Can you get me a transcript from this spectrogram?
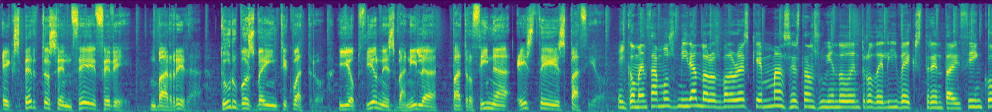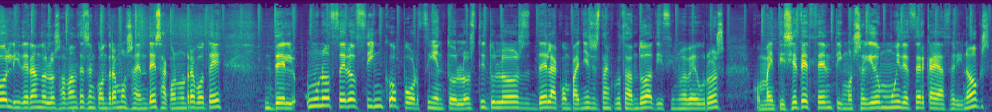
expertos en CFD, Barrera, Turbos 24 y Opciones Vanilla patrocina este espacio. Y comenzamos mirando a los valores que más están subiendo dentro del IBEX 35. Liderando los avances encontramos a Endesa con un rebote del 1,05%. Los títulos de la compañía se están cruzando a 19 euros con 27 céntimos, seguido muy de cerca de Acerinox,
